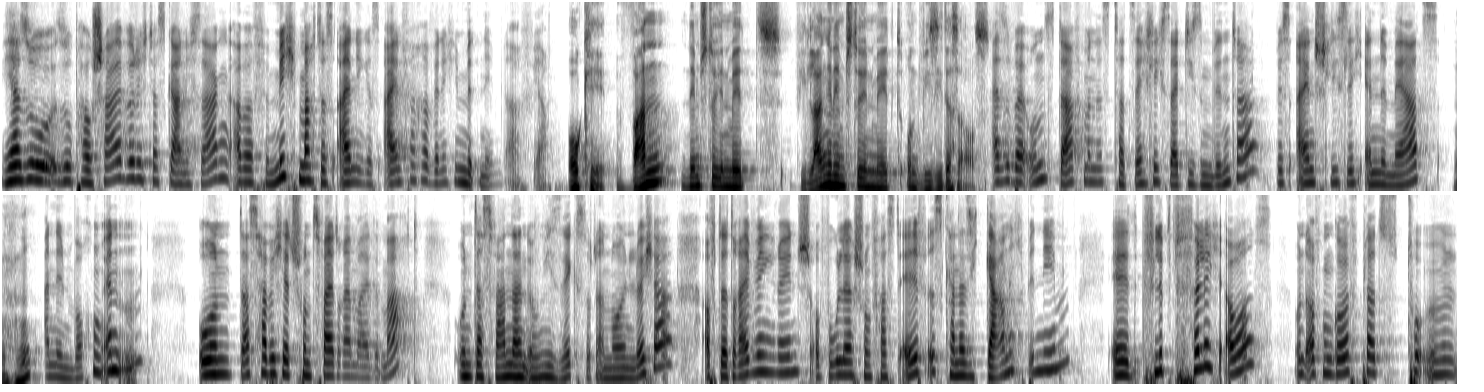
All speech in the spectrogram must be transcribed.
Ja, so, so pauschal würde ich das gar nicht sagen, aber für mich macht es einiges einfacher, wenn ich ihn mitnehmen darf, ja. Okay, wann nimmst du ihn mit? Wie lange nimmst du ihn mit? Und wie sieht das aus? Also bei uns darf man es tatsächlich seit diesem Winter bis einschließlich Ende März an den Wochenenden. Und das habe ich jetzt schon zwei, dreimal gemacht. Und das waren dann irgendwie sechs oder neun Löcher. Auf der Driving Range, obwohl er schon fast elf ist, kann er sich gar nicht benehmen. Er flippt völlig aus. Und auf dem Golfplatz äh,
